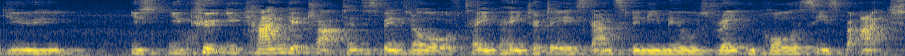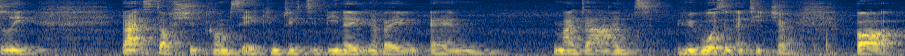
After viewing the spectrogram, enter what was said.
you you you could you can get trapped into spending a lot of time behind your desk answering emails writing policies but actually that stuff should come secondary to being out and about. Um, my dad who wasn't a teacher but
